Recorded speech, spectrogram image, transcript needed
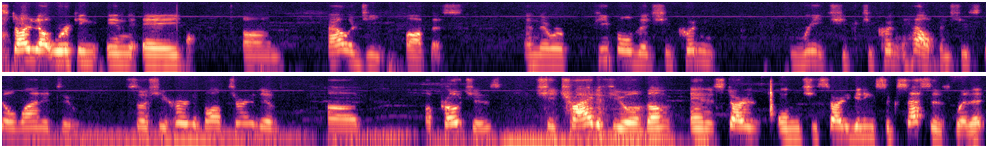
started out working in a um, allergy office, and there were people that she couldn't reach, she, she couldn't help, and she still wanted to. So she heard of alternative uh, approaches. She tried a few of them, and it started, and she started getting successes with it.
